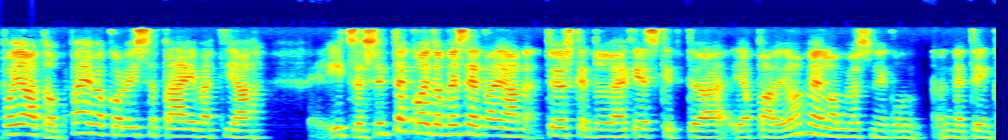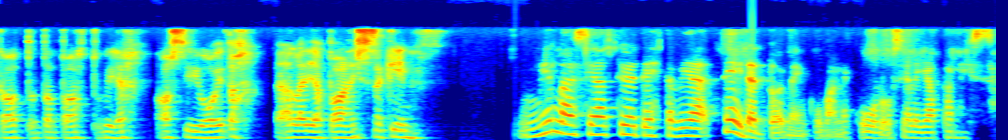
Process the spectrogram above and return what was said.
Pojat on päiväkodissa päivät ja itse sitten koitamme sen ajan työskennellä ja keskittyä. Ja paljon meillä on myös niin kuin netin kautta tapahtuvia asioita täällä Japanissakin. Millaisia työtehtäviä teidän toimenkuvanne kuuluu siellä Japanissa?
